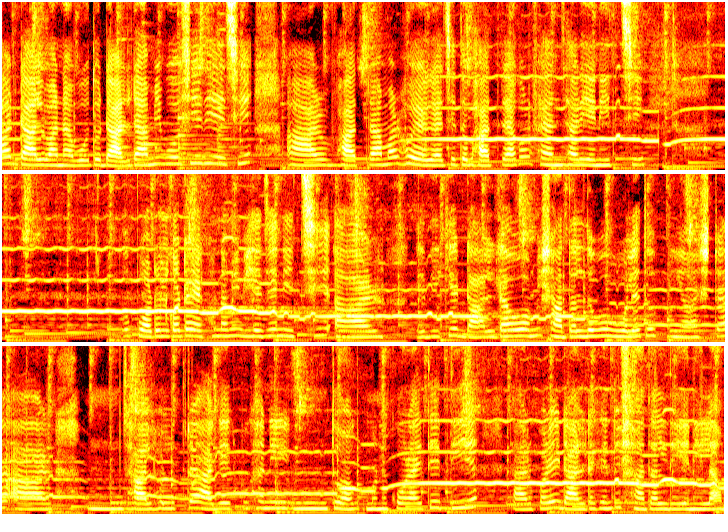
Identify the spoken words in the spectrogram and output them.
আর ডাল বানাবো। তো ডালটা আমি বসিয়ে দিয়েছি আর ভাতটা আমার হয়ে গেছে। তো ভাতটা এখন ফ্যান ঝাড়িয়ে নিচ্ছি। তো পটল কটা এখন আমি ভেজে নিচ্ছি। আর এদিকে ডালটাও আমি সাঁতাল দেবো বলে তো পেঁয়াজটা আর ঝাল হলুদটা আগে একটুখানি তো মানে কড়াইতে দিয়ে তারপরে ডালটা কিন্তু সাঁতাল দিয়ে নিলাম।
